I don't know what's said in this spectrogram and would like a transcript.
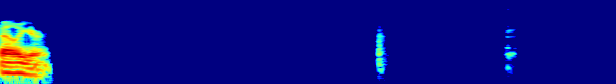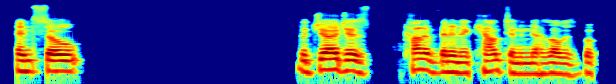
failure. And so the judge has kind of been an accountant and has all this book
